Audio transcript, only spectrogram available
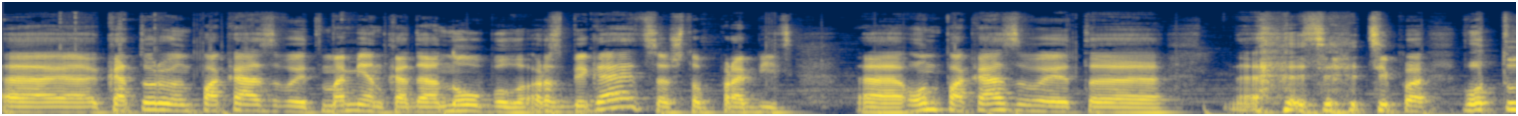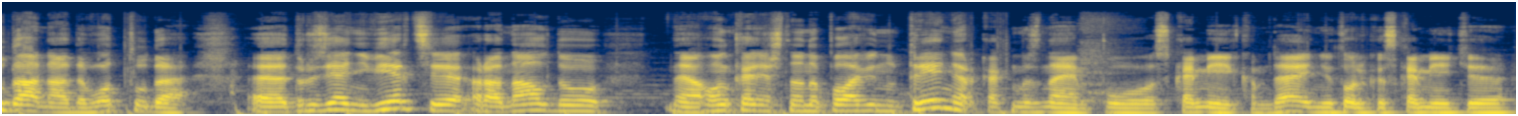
э, которую он показывает момент, когда Ноубл разбегается, чтобы пробить. Э, он показывает, э, типа, вот туда надо, вот туда. Друзья, не верьте, Роналду он, конечно, наполовину тренер, как мы знаем по скамейкам, да, и не только скамейки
